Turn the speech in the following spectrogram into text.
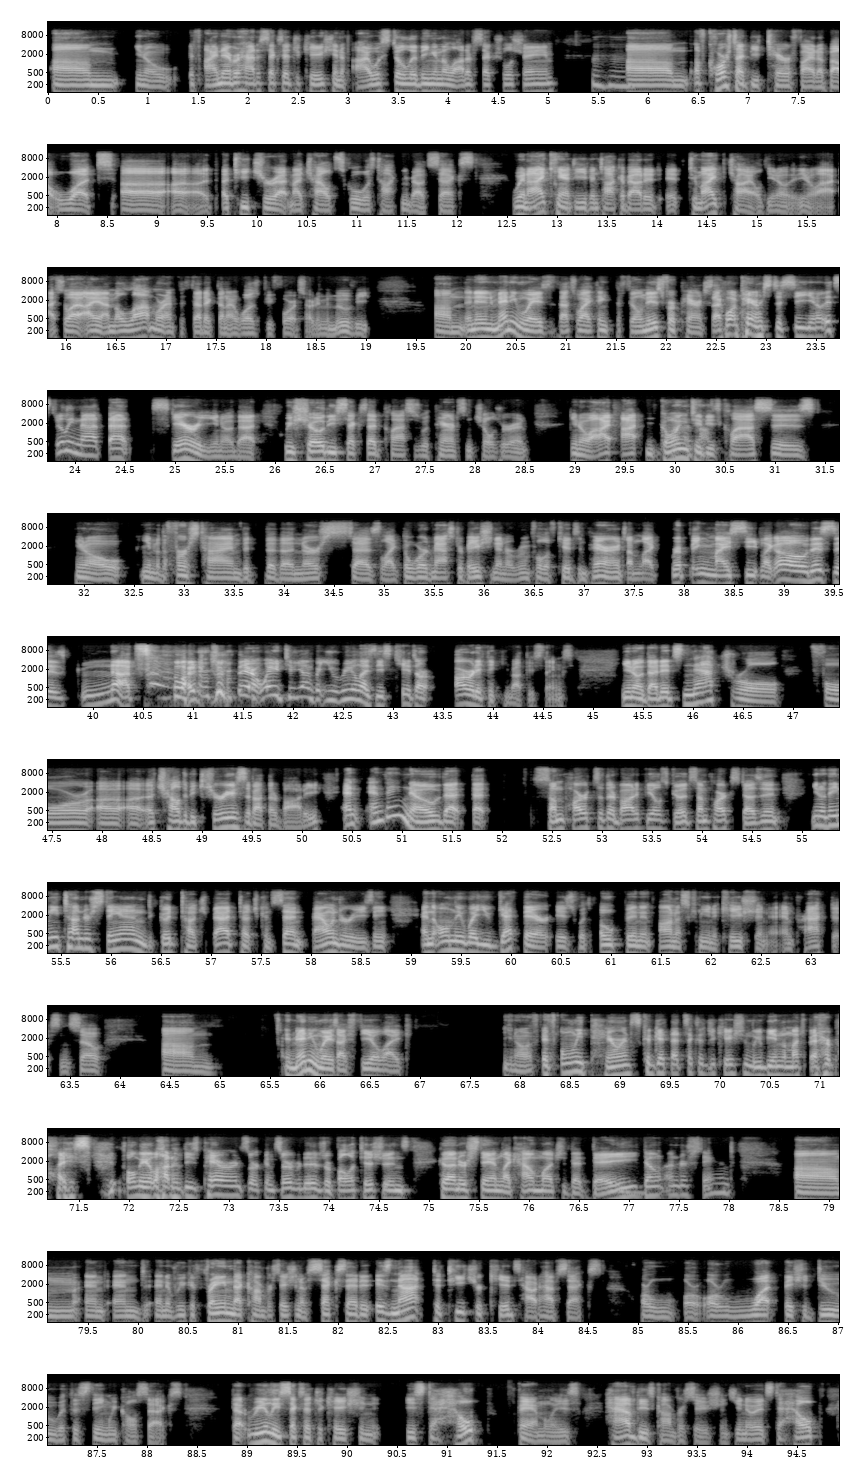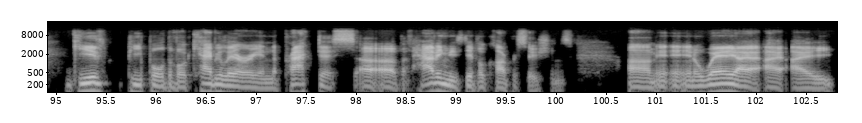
um you know if i never had a sex education if i was still living in a lot of sexual shame Mm-hmm. Um, of course, I'd be terrified about what uh, a, a, teacher at my child's school was talking about sex when I can't even talk about it, it to my child. You know, you know, I, so I, I'm a lot more empathetic than I was before starting the movie. Um, and in many ways, that's why I think the film is for parents. I want parents to see, you know, it's really not that scary, you know, that we show these sex ed classes with parents and children. You know, I, I going to these classes you know, you know, the first time that the, the nurse says like the word masturbation in a room full of kids and parents, I'm like ripping my seat, like, oh, this is nuts. like they're way too young, but you realize these kids are already thinking about these things, you know, that it's natural for a, a child to be curious about their body and and they know that that some parts of their body feels good some parts doesn't. You know they need to understand good touch bad touch consent boundaries and the only way you get there is with open and honest communication and practice. And so um in many ways i feel like you know if, if only parents could get that sex education we'd be in a much better place. If only a lot of these parents or conservatives or politicians could understand like how much that they don't understand um and and and if we could frame that conversation of sex ed it is not to teach your kids how to have sex or or or what they should do with this thing we call sex. That really sex education is to help families have these conversations. You know it's to help give people the vocabulary and the practice of, of having these difficult conversations. Um, in, in, a way I, I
